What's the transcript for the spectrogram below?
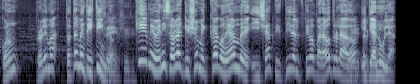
con un problema totalmente distinto. Sí, sí, sí. ¿Qué me venís a hablar que yo me cago de hambre y ya te tira el tema para otro lado y te cual. anula?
